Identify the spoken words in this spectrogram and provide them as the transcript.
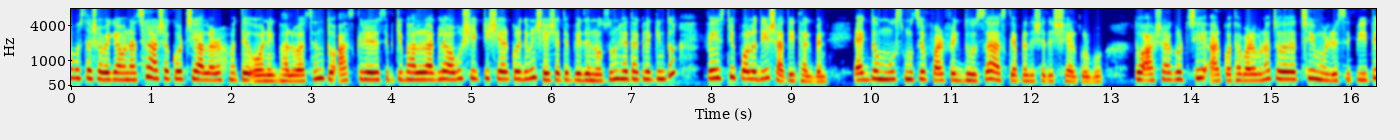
অবস্থা? সবাই কেমন আছেন? আশা করছি আল্লাহ রহমতে অনেক ভালো আছেন। তো আজকের এই রেসিপিটি ভালো লাগলে অবশ্যই একটি শেয়ার করে দেবেন। সেই সাথে পেজে নতুন হয়ে থাকলে কিন্তু পেজটি ফলো দিয়ে সাথেই থাকবেন। একদম মুচমুচে পারফেক্ট ধোসা আজকে আপনাদের সাথে শেয়ার করব। তো আশা করছি আর কথা বাড়াবো না। চলে যাচ্ছি মূল রেসিপিতে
